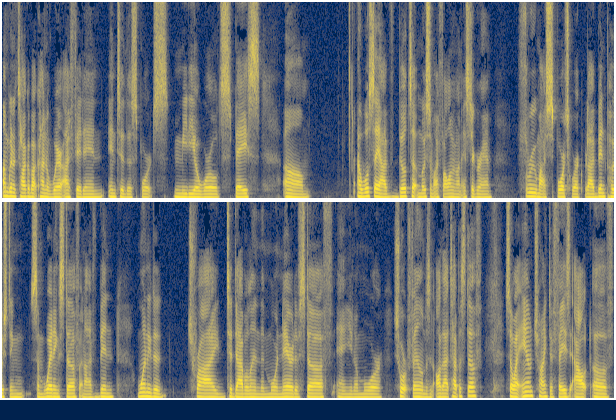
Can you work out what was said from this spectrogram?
I'm going to talk about kind of where I fit in into the sports media world space. Um, I will say I've built up most of my following on Instagram through my sports work, but I've been posting some wedding stuff and I've been wanting to try to dabble in the more narrative stuff and, you know, more short films and all that type of stuff. So I am trying to phase out of,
